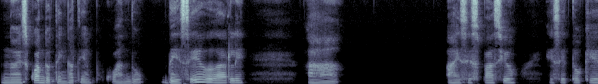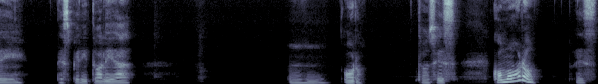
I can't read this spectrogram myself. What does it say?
No es cuando tenga tiempo, cuando deseo darle a, a ese espacio ese toque de, de espiritualidad. Oro. Entonces, ¿Cómo oro? Pues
